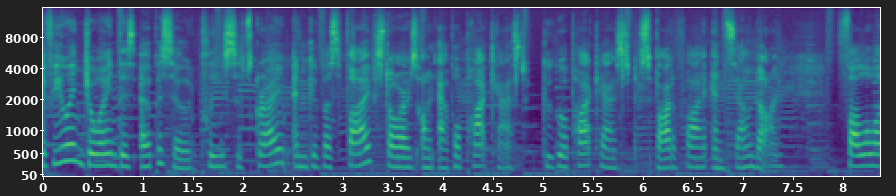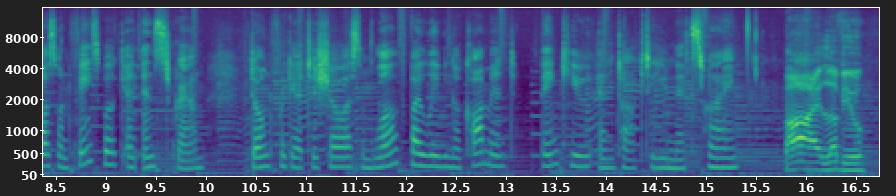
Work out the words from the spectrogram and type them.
If you enjoyed this episode, please subscribe and give us five stars on Apple Podcast, Google Podcast, Spotify, and SoundOn. Follow us on Facebook and Instagram. Don't forget to show us some love by leaving a comment. Thank you and talk to you next time. Bye. Love you.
